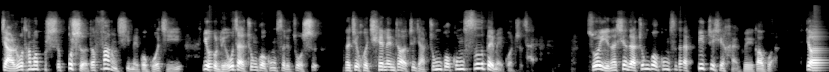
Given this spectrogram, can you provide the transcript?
假如他们不是不舍得放弃美国国籍，又留在中国公司里做事，那就会牵连到这家中国公司被美国制裁。所以呢，现在中国公司在逼这些海归高管，要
